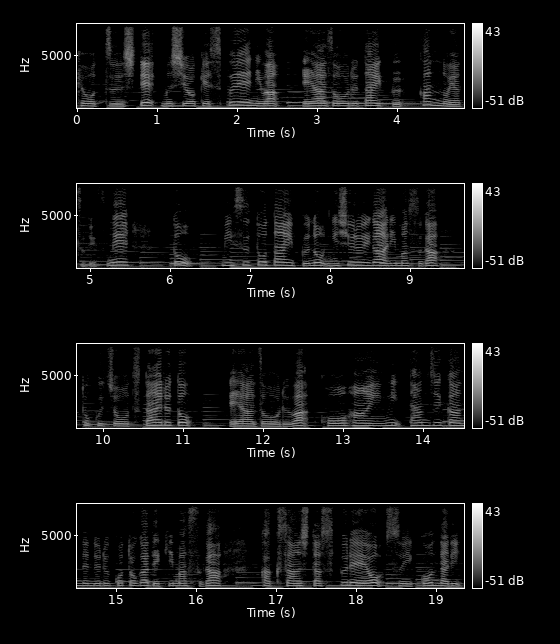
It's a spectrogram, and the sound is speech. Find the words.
共通して虫除けスプレーにはエアゾールタイプ缶のやつですね。とミストタイプの2種類がありますが特徴を伝えるとエアゾールは広範囲に短時間で塗ることができますが拡散したスプレーを吸い込んだり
